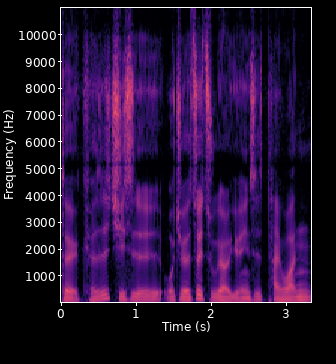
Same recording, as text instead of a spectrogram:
对，可是其实我觉得最主要的原因是台湾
